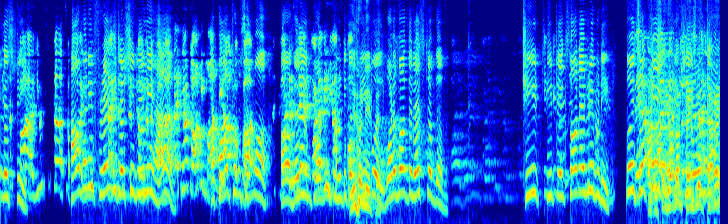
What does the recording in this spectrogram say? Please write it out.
industry. took her- you took her How many friends does she really have? her, and you're talking on Apart from some uh, uh, very that? What are we important political You don't need people, what about the rest of them? She she takes on everybody. So it's okay. you're not If friends with want Karan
